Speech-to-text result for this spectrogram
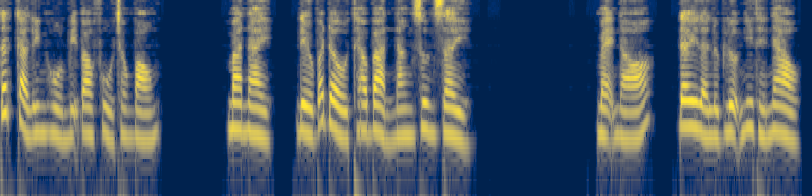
tất cả linh hồn bị bao phủ trong bóng. Ma này đều bắt đầu theo bản năng run rẩy. Mẹ nó, đây là lực lượng như thế nào?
